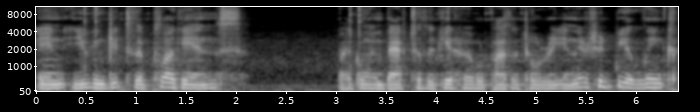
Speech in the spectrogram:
And you can get to the plugins by going back to the GitHub repository and there should be a link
